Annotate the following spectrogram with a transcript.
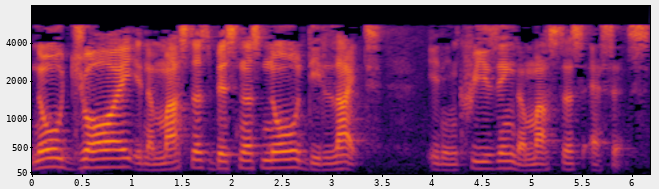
no joy in the master's business, no delight in increasing the master's assets.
